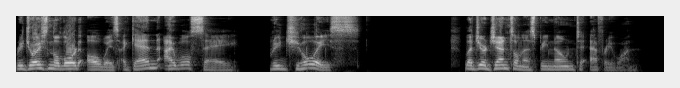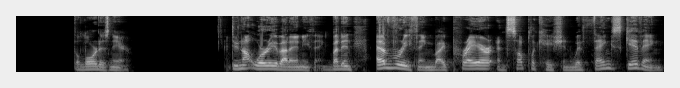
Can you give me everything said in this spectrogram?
Rejoice in the Lord always. Again, I will say, rejoice. Let your gentleness be known to everyone. The Lord is near. Do not worry about anything, but in everything by prayer and supplication with thanksgiving,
